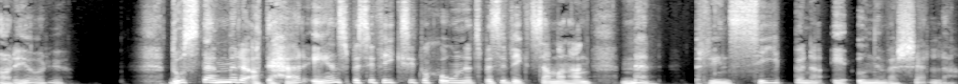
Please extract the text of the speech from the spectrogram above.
Ja, det gör det ju. Då stämmer det att det här är en specifik situation, ett specifikt sammanhang, men principerna är universella.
